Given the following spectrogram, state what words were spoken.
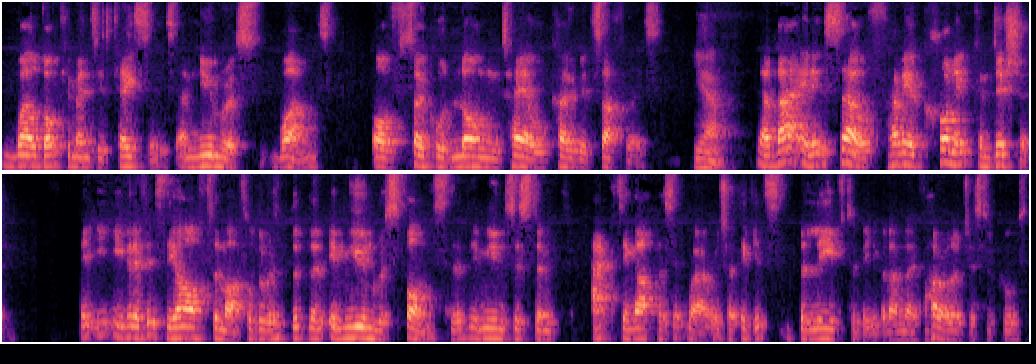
well documented cases and numerous ones of so-called long tail COVID sufferers. Yeah. Now that in itself, having a chronic condition even if it's the aftermath or the, the, the immune response, the, the, immune system acting up, as it were, which I think it's believed to be, but I'm no virologist, of course.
